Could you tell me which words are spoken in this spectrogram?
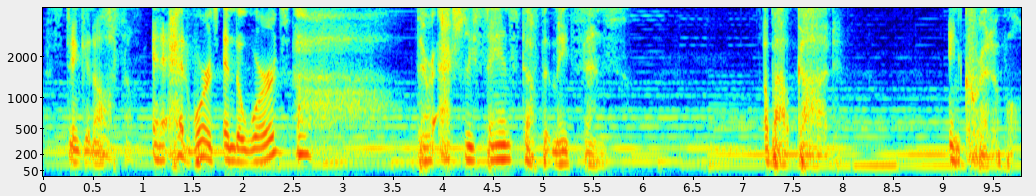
Stinking awesome. And it had words, and the words, they were actually saying stuff that made sense about God. Incredible.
